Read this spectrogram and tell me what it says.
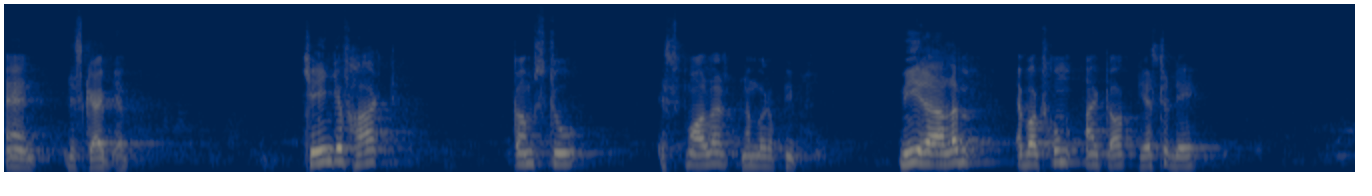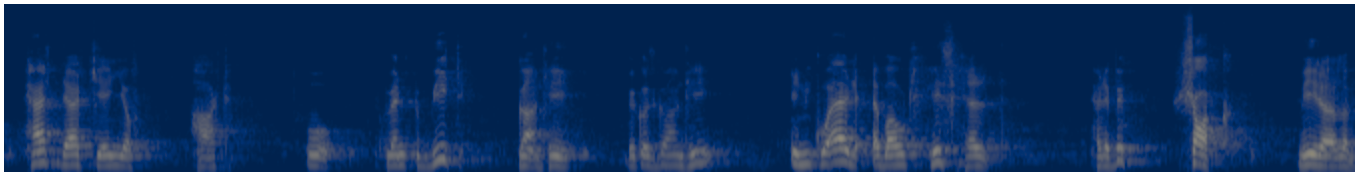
and described them. Change of heart comes to a smaller number of people. Mir Alam, about whom I talked yesterday, had that change of heart, who went to beat Gandhi because Gandhi inquired about his health, had a big shock, Mir Alam,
